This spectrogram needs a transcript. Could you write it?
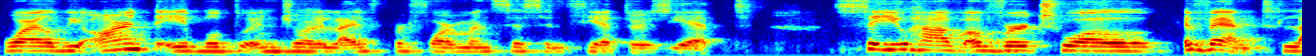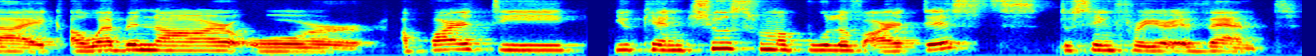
while we aren't able to enjoy live performances in theaters yet. Say you have a virtual event like a webinar or a party, you can choose from a pool of artists to sing for your event.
